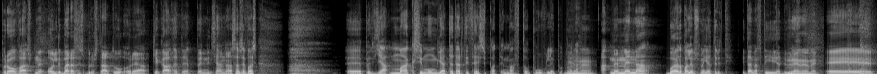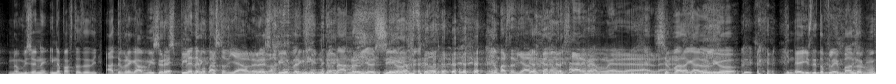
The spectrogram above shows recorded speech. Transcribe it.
πρόβα, ας πούμε, όλη την παράσταση μπροστά του, ωραία, και κάθεται, παίρνει τη ανάσα σε φάση. Ε, παιδιά, maximum για τέταρτη θέση πάτε με αυτό που βλέπω τώρα. Ναι. Α, με μένα μπορεί να το παλέψουμε για τρίτη. Ήταν αυτή η αντίδραση. Ναι, ναι, ναι. Ε, νομίζω είναι, είναι από αυτό το. ότι, Άντε βρε γαμίσου, ρε Ναι, Σπίλμπεργκ. δεν μου πας στο διάολο, Ρε λίγο. Σπίλμπεργκ Ναι. τον Άνω Λιοσίων. Ναι, αυτό. Δεν μου πας στο διάολο. Κάνε μου τη χάρη να πούμε. Σε παρακαλώ λίγο. Έχεις δει το play button μου.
